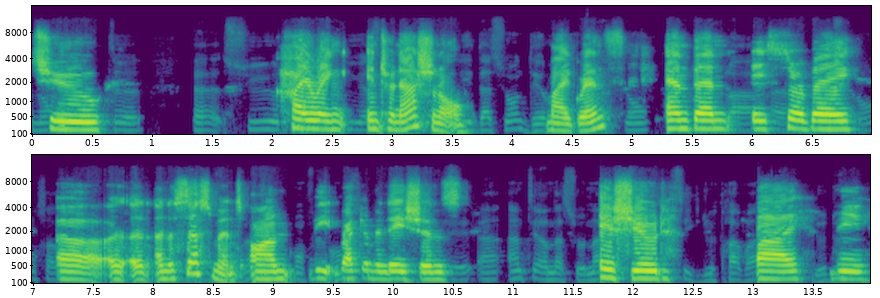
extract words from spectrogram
to hiring international migrants, and then a survey uh, an assessment on the recommendations issued by the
